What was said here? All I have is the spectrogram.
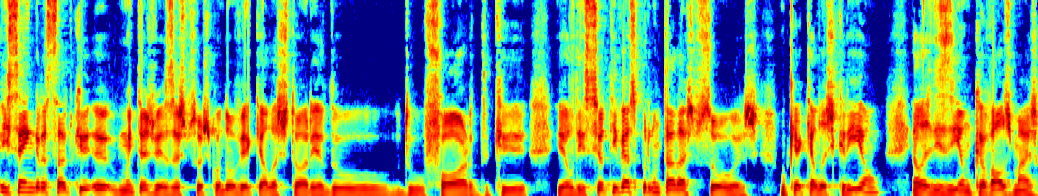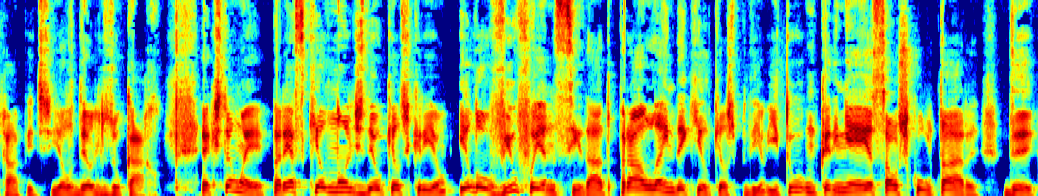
Isso é engraçado que eh, muitas vezes as pessoas quando ouvem aquela história do, do Ford que ele disse, se eu tivesse perguntado às pessoas o que é que elas queriam, elas diziam cavalos mais rápidos e ele deu-lhes o carro. A questão é, parece que ele não lhes deu o que eles queriam. Ele ouviu foi a necessidade para além daquilo que eles pediam. E tu um bocadinho é esse ao escutar de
